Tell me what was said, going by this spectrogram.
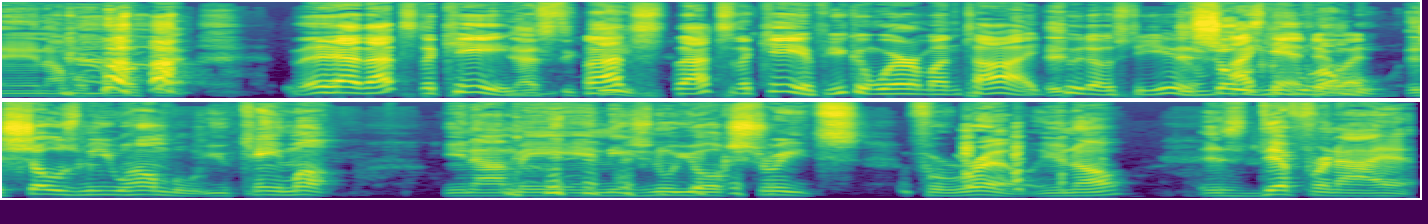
And I'm about that. yeah, that's the key. That's the key. That's that's the key. If you can wear them untied, It- kudos to you. It I shows me you humble. it. It. shows me you humble. You came up, you know what I mean, in these New York streets for real, you know? It's different out here.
